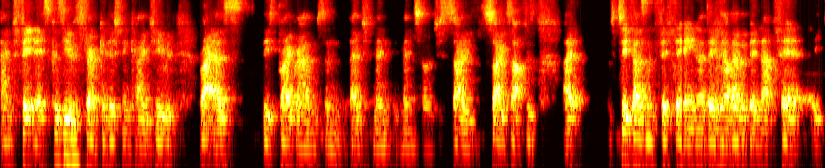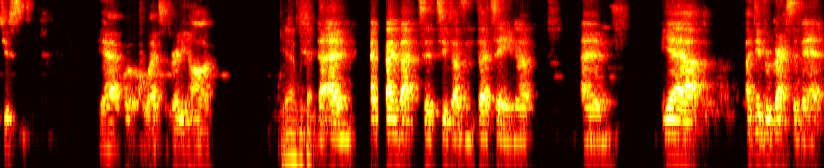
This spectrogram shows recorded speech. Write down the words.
and fitness because he was a strength conditioning coach. He would write us these programs and they just meant mental, just so so tough. Like, 2015. I don't think I've ever been that fit. He just yeah well works really hard. Yeah, with that. Um, and going back to 2013, uh, um, yeah, I did regress a bit,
